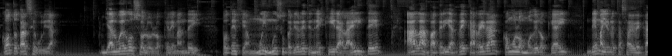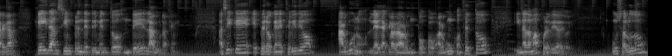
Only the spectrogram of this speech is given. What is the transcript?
con total seguridad. Ya luego, solo los que demandéis potencias muy muy superiores tendréis que ir a la élite, a las baterías de carrera, como los modelos que hay de mayores tasas de descarga, que irán siempre en detrimento de la duración. Así que espero que en este vídeo alguno le haya aclarado un poco algún concepto y nada más por el vídeo de hoy. Un saludo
